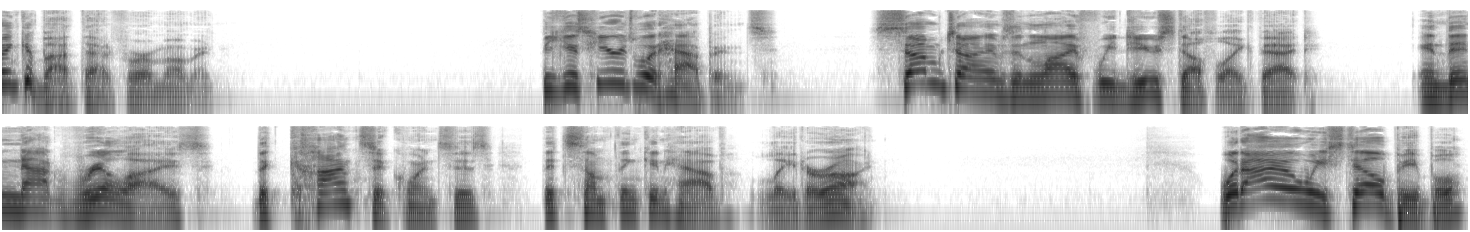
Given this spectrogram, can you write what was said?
Think about that for a moment. Because here's what happens sometimes in life we do stuff like that and then not realize the consequences that something can have later on. What I always tell people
